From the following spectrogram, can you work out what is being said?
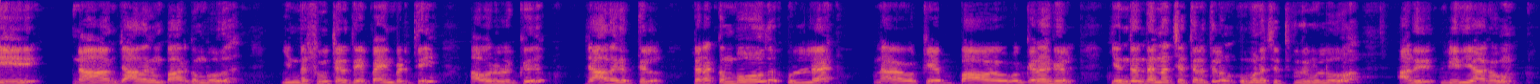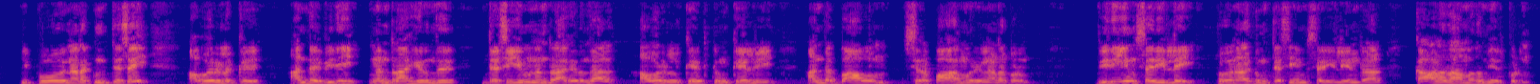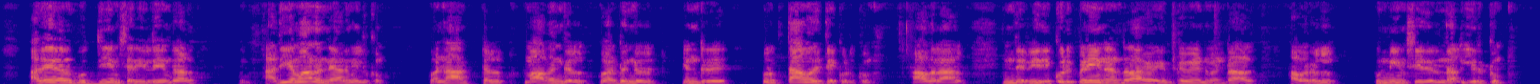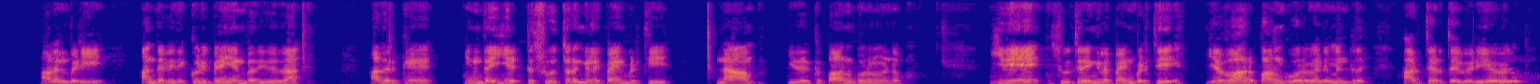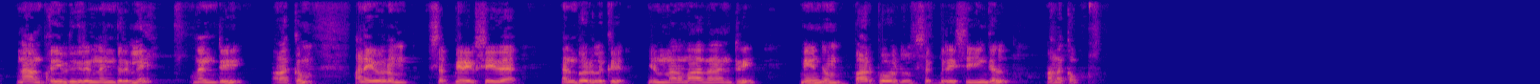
நாம் ஜாதகம் பார்க்கும்போது இந்த சூத்திரத்தை பயன்படுத்தி அவர்களுக்கு ஜாதகத்தில் பிறக்கும்போது உள்ள ந- கே- பா- கிரகங்கள் எந்தெந்த நட்சத்திரத்திலும் உபநட்சத்திரத்திலும் உள்ளதோ அது விதியாகவும் இப்போது நடக்கும் திசை அவர்களுக்கு. அந்த விதி நன்றாக இருந்து திசையும் நன்றாக இருந்தால் அவர்கள் கேட்கும் கேள்வி அந்த பாவம் சிறப்பாக முறையில் நடப்படும். விதியும் சரியில்லை. இப்போது நடக்கும் திசையும் சரியில்லை என்றால் காலதாமதம் ஏற்படும். அதே நேரம் புத்தியும் சரியில்லை என்றால் அதிகமான நேரம் இருக்கும் நாட்கள் மாதங்கள் வருடங்கள் என்று ஒரு தாமதத்தை கொடுக்கும். ஆதலால் இந்த விதி குறிப்பினை நன்றாக இருக்க வேண்டும் என்றால் அவர்கள் புண்ணியம் செய்திருந்தால் இருக்கும். அதன்படி அந்த விதி குறிப்பினை என்பது இதுதான். அதற்கு இந்த எட்டு சூத்திரங்களை பயன்படுத்தி நாம் இதற்கு பலன் கூற வேண்டும். இதே சூத்திரங்களை பயன்படுத்தி எவ்வாறு பலன் கூற வேண்டும் என்று அடுத்தடுத்த வீடியோவில் நான் பதிவிடுகிறேன் நண்பர்களே. நன்றி வணக்கம். அனைவரும் சப்ஸ்கிரைப் செய்த நண்பர்களுக்கு என் மனமார்ந்த நன்றி. மீண்டும் பார்ப்பவர்கள் சப்ஸ்கிரைப் செய்யுங்கள். வணக்கம்.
